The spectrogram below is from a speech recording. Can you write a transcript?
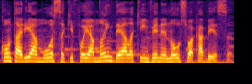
contaria a moça que foi a mãe dela que envenenou sua cabeça.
